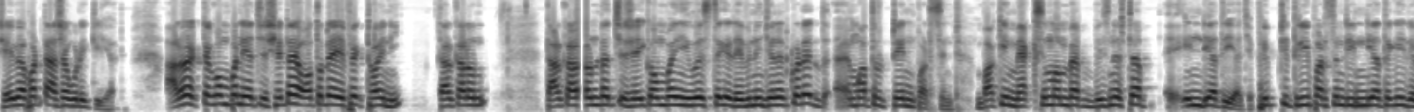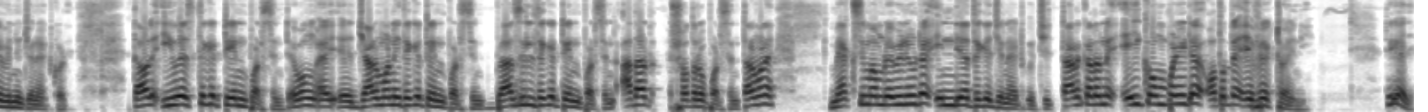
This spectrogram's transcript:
সেই ব্যাপারটা আশা করি ক্লিয়ার আরও একটা কোম্পানি আছে সেটা অতটা এফেক্ট হয়নি। তার কারণ, তার কারণটা হচ্ছে সেই কোম্পানি ইউএস থেকে রেভিনিউ জেনারেট করে মাত্র টেন পার্সেন্ট বাকি ম্যাক্সিমাম বিজনেসটা ইন্ডিয়াতেই আছে। ফিফটি থ্রি পার্সেন্ট ইন্ডিয়া থেকেই রেভিনিউ জেনারেট করে। তাহলে ইউএস থেকে টেন পার্সেন্ট এবং জার্মানি থেকে টেন পার্সেন্ট ব্রাজিল থেকে টেন পার্সেন্ট আদার সতেরো পার্সেন্ট তার মানে ম্যাক্সিমাম রেভিনিউটা ইন্ডিয়া থেকে জেনারেট করছে। তার কারণে এই কোম্পানিটা অতটা এফেক্ট হয়নি। ঠিক আছে?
